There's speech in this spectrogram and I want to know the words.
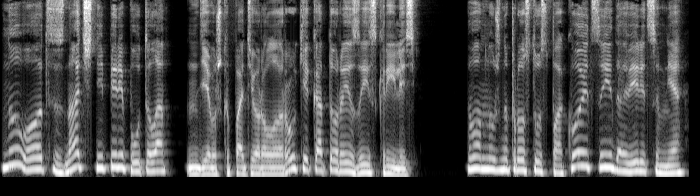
«Ну вот, значит, не перепутала». Девушка потерла руки, которые заискрились. «Вам нужно просто успокоиться и довериться мне».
